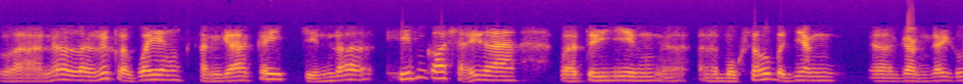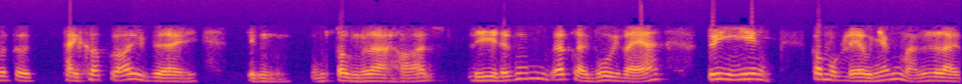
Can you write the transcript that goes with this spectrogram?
và nó là rất là quen. Thành ra cái chuyện đó hiếm có xảy ra. Và tuy nhiên à, một số bệnh nhân uh, gần đây của tôi thay khớp gối về chừng một tuần là họ đi đứng rất là vui vẻ. Tuy nhiên có một điều nhấn mạnh là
